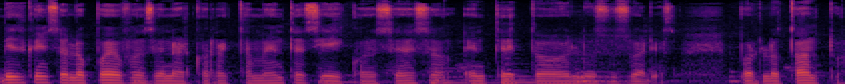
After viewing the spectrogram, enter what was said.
Bitcoin solo puede funcionar correctamente si hay consenso entre todos los usuarios. Por lo tanto,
